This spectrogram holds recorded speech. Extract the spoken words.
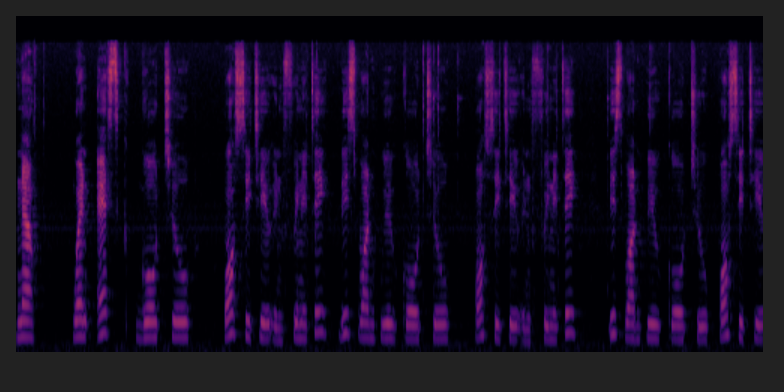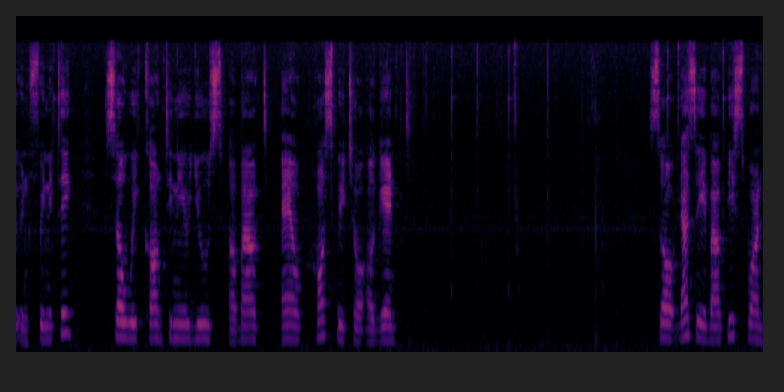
Now when s go to positive infinity, this one will go to positive infinity this one will go to positive infinity. So we continue use about L hospital again. So that's about this one.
